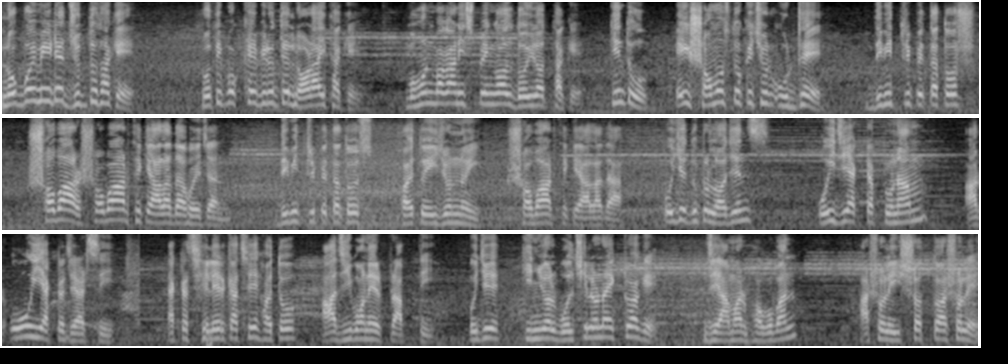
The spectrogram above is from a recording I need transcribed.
নব্বই মিনিটের যুদ্ধ থাকে। প্রতিপক্ষের বিরুদ্ধে লড়াই থাকে। মোহনবাগান ইস্টবেঙ্গল দৈরত থাকে। কিন্তু এই সমস্ত কিছুর ঊর্ধ্বে দিমিত্রি পেত্তাতোস সবার সবার থেকে আলাদা হয়ে যান। দিমিত্রি পেত্তাতোস হয়তো এই জন্যই সবার থেকে আলাদা। ওই যে দুটো লজেন্স ওই যে একটা প্রণাম আর ওই একটা জার্সি একটা ছেলের কাছে হয়তো আজীবনের প্রাপ্তি। ওই যে কিঞ্জল বলছিল না একটু আগে যে, আমার ভগবান আসলে ঈশ্বর তো আসলে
